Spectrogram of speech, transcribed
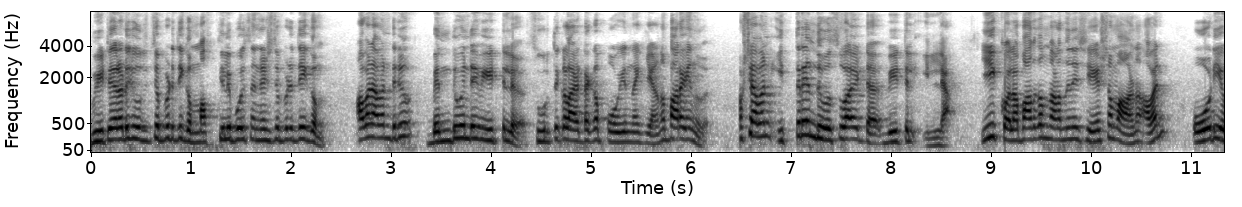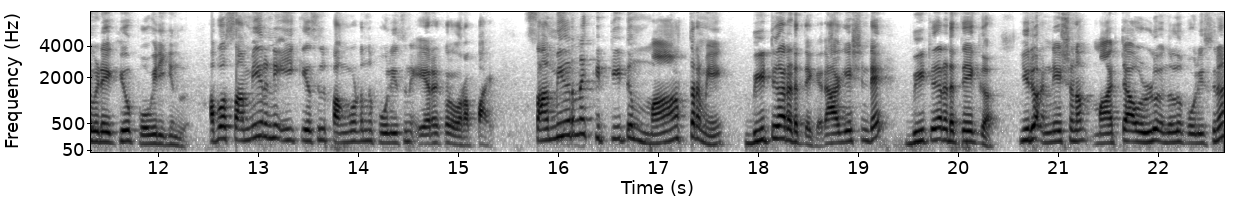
വീട്ടുകാരോട് ചോദിച്ചപ്പോഴത്തേക്കും മഫ്തിയിൽ പോലീസ് അന്വേഷിച്ചപ്പോഴത്തേക്കും അവൻ അവന്റെ ഒരു ബന്ധുവിന്റെ വീട്ടിൽ സുഹൃത്തുക്കളായിട്ടൊക്കെ പോയി എന്നൊക്കെയാണ് പറയുന്നത്. പക്ഷെ അവൻ ഇത്രയും ദിവസമായിട്ട് വീട്ടിൽ ഇല്ല. ഈ കൊലപാതകം നടന്നതിന് ശേഷമാണ് അവൻ ഓടി എവിടേക്കോ പോയിരിക്കുന്നത്. അപ്പോൾ സമീറിന് ഈ കേസിൽ പങ്കുണ്ടെന്ന് പോലീസിന് ഏറെക്കുറെ ഉറപ്പായി. സമീറിനെ കിട്ടിയിട്ട് മാത്രമേ വീട്ടുകാരുടെ അടുത്തേക്ക് രാകേഷിന്റെ വീട്ടുകാരുടെ അടുത്തേക്ക് ഈ ഒരു അന്വേഷണം മാറ്റാവുള്ളൂ എന്നുള്ളത് പോലീസിന്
